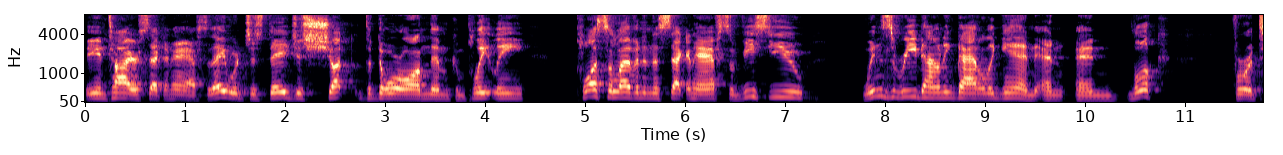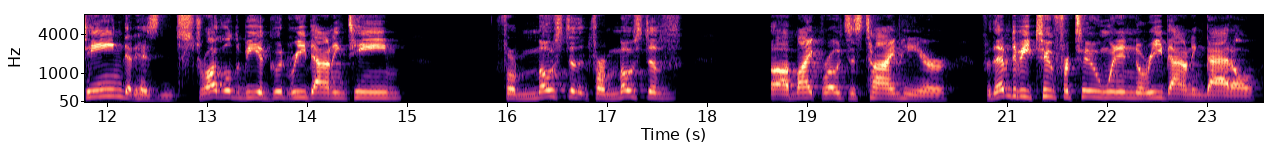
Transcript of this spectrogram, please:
the entire second half. So they were just, they just shut the door on them completely. Plus 11 in the second half. So VCU wins the rebounding battle again. And, and look, for a team that has struggled to be a good rebounding team for most of, for most of uh, Mike Rhoades' time here, for them to be two for two winning the rebounding battle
